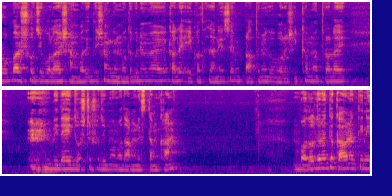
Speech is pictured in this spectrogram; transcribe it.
রোববার সচিবালয়ে সাংবাদিকদের সঙ্গে মতবিনিময়কালে এই কথা জানিয়েছেন প্রাথমিক ও গণশিক্ষা মন্ত্রণালয় বিদায়ী জ্যেষ্ঠ সচিব মোহাম্মদ আমিনুল ইসলাম খান। বদলজনিত কারণে তিনি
